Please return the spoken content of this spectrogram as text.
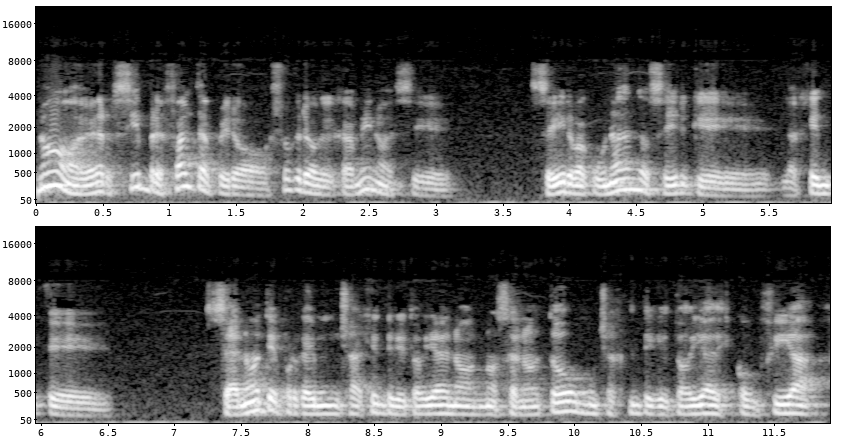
No, a ver, siempre falta, pero yo creo que el camino es eh, seguir vacunando, seguir que la gente se anote, porque hay mucha gente que todavía no, no se anotó, mucha gente que todavía desconfía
